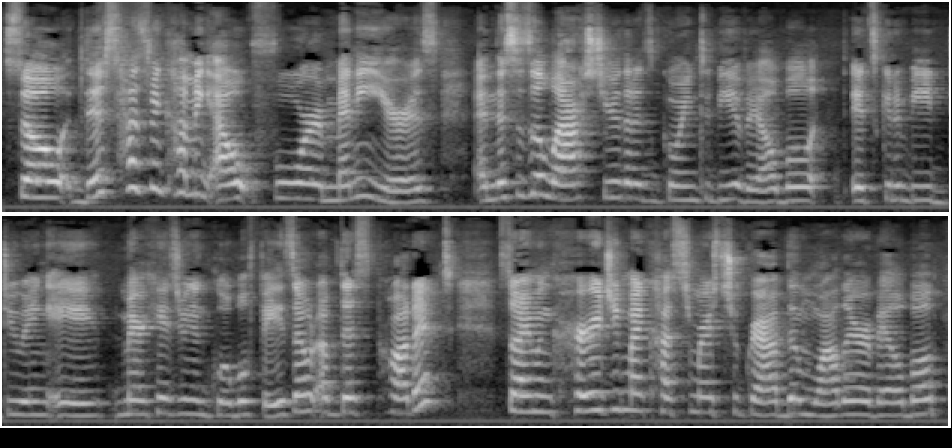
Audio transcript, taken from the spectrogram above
So this has been coming out for many years, and this is the last year that it's going to be available. It's going to be doing a, Mary Kay is doing a global phase out of this product. So I'm encouraging my customers to grab them while they're available.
